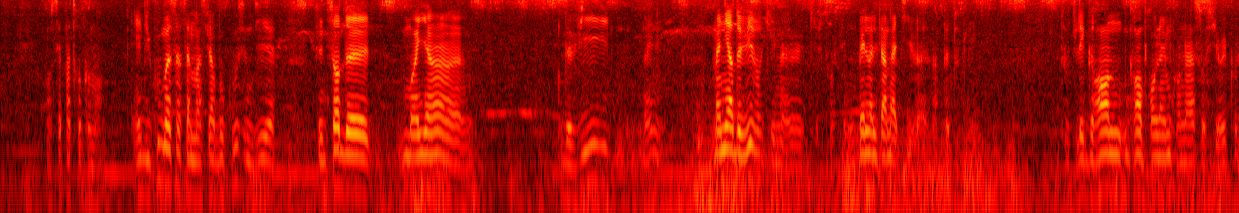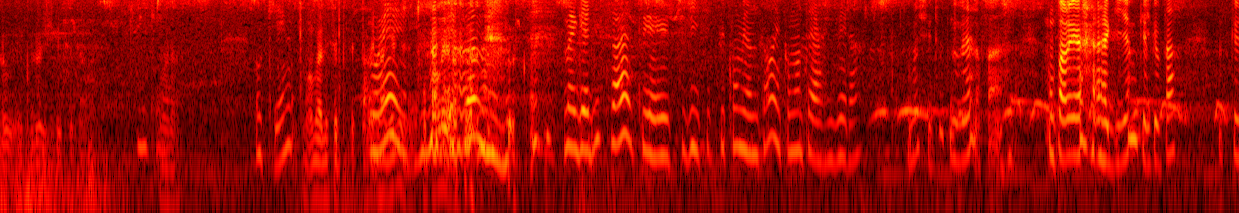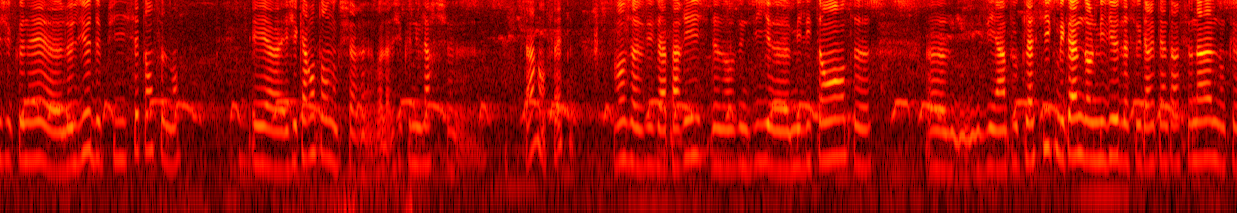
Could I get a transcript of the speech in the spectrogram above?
On ne sait pas trop comment. Et du coup, moi, ça, ça m'inspire beaucoup. C'est une sorte de moyen euh, de vie, manière de vivre qui, me, qui je trouve c'est une belle alternative à un peu toutes les, toutes les grands, grands problèmes qu'on a socio-écologiques, etc. Okay. Voilà. Ok. On va laisser peut-être parler ouais. Magali, trop parler là. Magali, toi, tu vis ici depuis combien de temps et comment t'es arrivée là? Moi, je suis toute nouvelle, enfin, comparée à Guillaume quelque part, parce que je connais euh, le lieu depuis 7 ans seulement. Et, euh, et j'ai 40 ans, donc euh, voilà, j'ai connu l'Arche euh, assez tard en fait. Avant, je vivais à Paris, j'étais dans une vie euh, militante, une vie un peu classique, mais quand même dans le milieu de la solidarité internationale, donc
